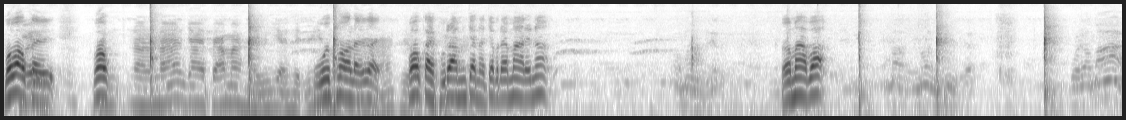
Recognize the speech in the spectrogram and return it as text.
บ่เว้าไก่เว้านั่นนะยายไปเอามาให้เหยียบเห็ดโอ้ยพ่ออะไรเอ้ยเว้าไก่ผู้ดำจะน่ะจับได้มาเลยเนาะเออมาบ่บไดเอามาบ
